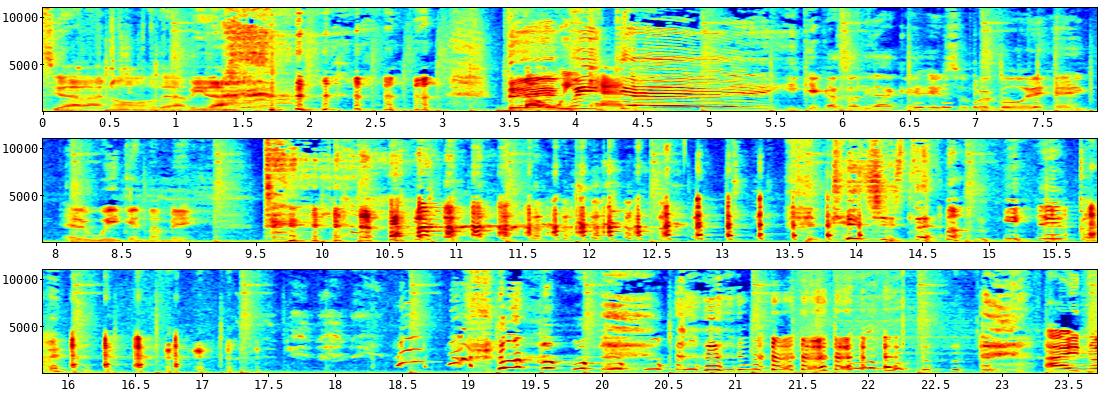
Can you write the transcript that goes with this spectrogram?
ciudadano de la vida. The. Weeknd. Y qué casualidad que el Super Bowl es en el weekend también. qué chiste más miércoles. Ay, no.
